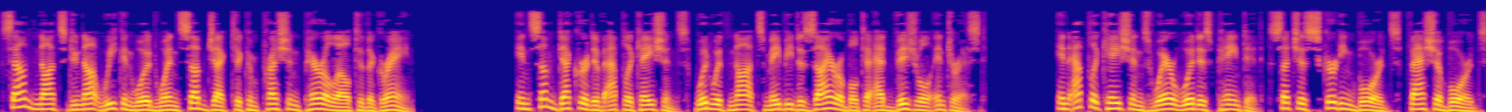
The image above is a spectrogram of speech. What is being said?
Sound knots do not weaken wood when subject to compression parallel to the grain. In some decorative applications, wood with knots may be desirable to add visual interest. In applications where wood is painted, such as skirting boards, fascia boards,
